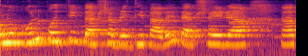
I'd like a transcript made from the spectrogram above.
অনুকূল। পৈতৃক ব্যবসা বৃদ্ধি পাবে, ব্যবসায়ীরা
